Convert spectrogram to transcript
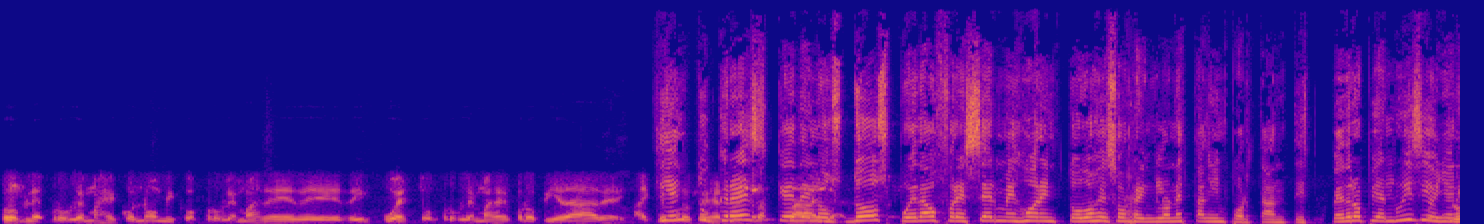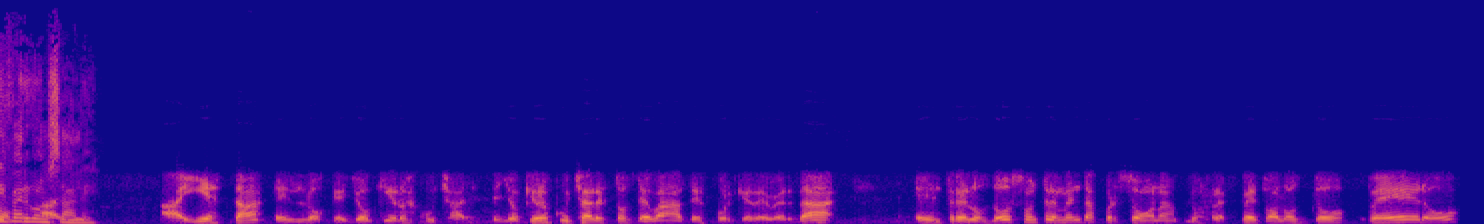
proble- problemas económicos, problemas de, de- de impuestos, problemas de propiedades. Hay que ¿Quién tú crees que de los dos pueda ofrecer mejor en todos esos renglones tan importantes? ¿Pedro Pierluisi o Jennifer González? ahí está en lo que yo quiero escuchar. Yo quiero escuchar estos debates porque de verdad entre los dos son tremendas personas, los respeto a los dos, pero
